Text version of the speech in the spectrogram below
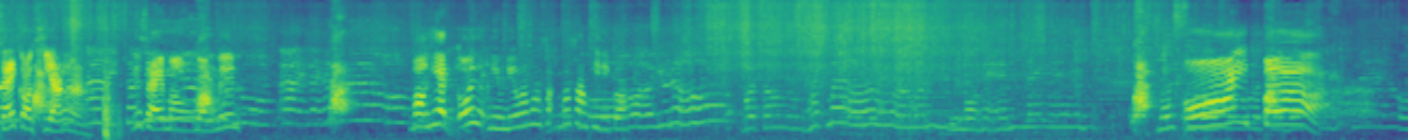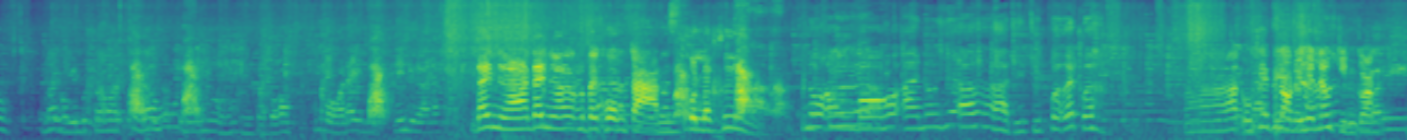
ใส่ก่อเคียงอะนี่ใส่มองมองนี่มองเฮ็ดโอ้ยนิ้วนิ้วมามาฟังมาฟังพี่ดีกว่าอยู่เนาะบ่ต้องทักมามันบ่แม่นแน่บ่โอ้ยเปอร์มายืนกอดเขาก็บอกว่าที่บอกว่าได้ได้เนื้อนะคะได้เนื้อได้เนื้อเราไปโครงการคนละครึ่งน้องบ่อนุญาตที่จะเปิดเปิดปาดโอเคพี่น้องเดี๋ยวเฮ็ดแนวกินก่อนรี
